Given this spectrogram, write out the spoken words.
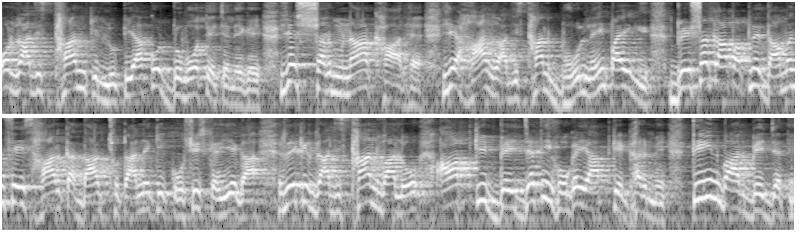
और राजस्थान की लुटिया को डुबोते चले गए। यह शर्मनाक हार है। यह हार राजस्थान भूल नहीं पाएगी। बेशक आप अपने दामन से इस हार का दाग छुटाने की कोशिश करिएगा, लेकिन राजस्थान वालों, आपकी बेइज्जती हो गई आपके घर में। तीन बार बेइज्जती।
